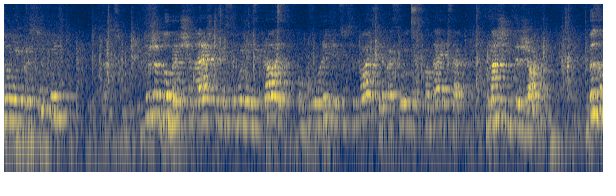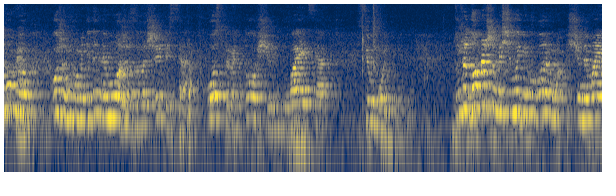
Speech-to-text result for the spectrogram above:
шановні присутні. Дуже добре, що нарешті ми сьогодні зібрались обговорити цю ситуацію, яка сьогодні складається в нашій державі. Безумовно, кожен громадянин не може залишитися осторонь того, що відбувається сьогодні. Дуже добре, що ми сьогодні говоримо, що немає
